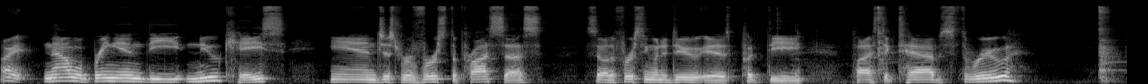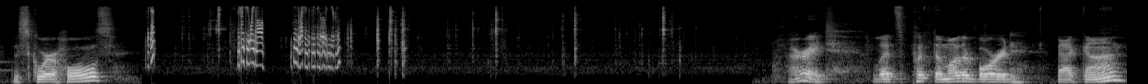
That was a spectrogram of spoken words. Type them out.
All right, now we'll bring in the new case and just reverse the process. So the first thing I'm to do is put the plastic tabs through the square holes. All right, let's put the motherboard back on.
